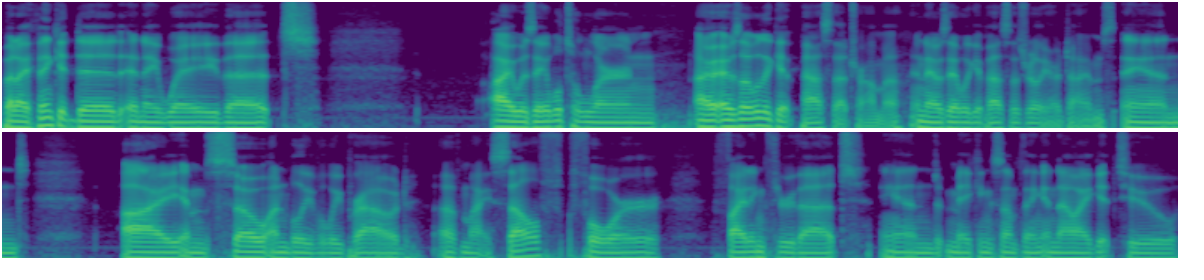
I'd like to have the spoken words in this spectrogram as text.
But I think it did in a way that I was able to learn. I, I was able to get past that trauma, and I was able to get past those really hard times. And I am so unbelievably proud of myself for fighting through that and making something. And now I get to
